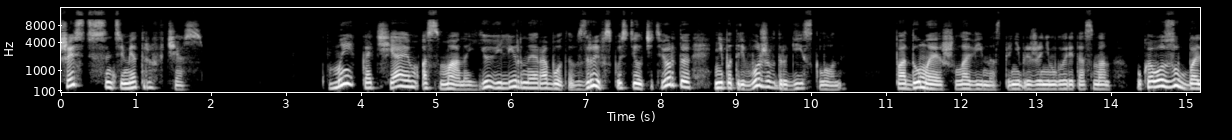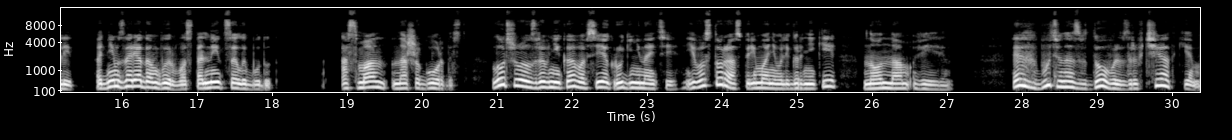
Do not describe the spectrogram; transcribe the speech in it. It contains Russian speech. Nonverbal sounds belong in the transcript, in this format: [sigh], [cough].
6 сантиметров в час. Мы качаем османа, ювелирная работа. Взрыв спустил четвертую, не потревожив другие склоны. «Подумаешь, лавина», — с пренебрежением говорит осман, — «у кого зуб болит? Одним зарядом вырву, остальные целы будут». Осман — наша гордость. Лучшего взрывника во всей округе не найти. Его сто раз переманивали горняки, но он нам верен. Эх, будь у нас вдоволь взрывчатки.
